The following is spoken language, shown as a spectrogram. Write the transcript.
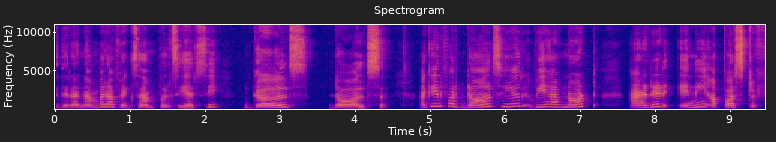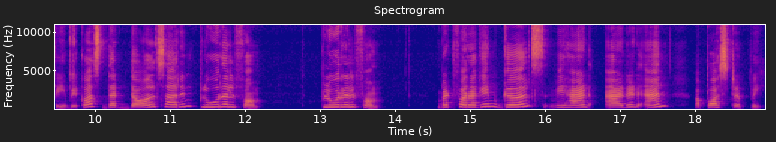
there are number of examples here. See girls dolls. Again for dolls here we have not added any apostrophe because the dolls are in plural form. Plural form. But for again girls we had added an apostrophe.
